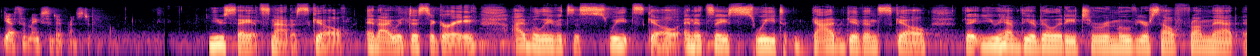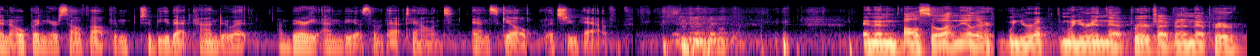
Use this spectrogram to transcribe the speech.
yes, it makes a difference to people. You say it's not a skill, and I would disagree. I believe it's a sweet skill, and it's a sweet God given skill that you have the ability to remove yourself from that and open yourself up and to be that conduit. I'm very envious of that talent and skill that you have. And then also on the other, when you're up, when you're in that prayer, I've been in that prayer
